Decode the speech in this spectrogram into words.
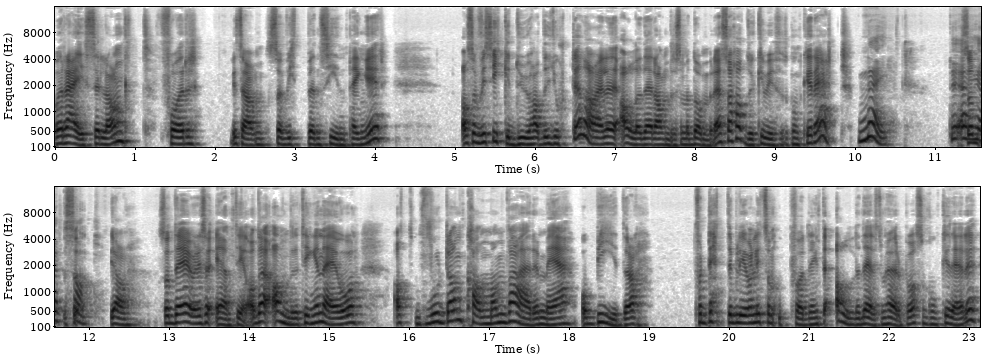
og reise langt for liksom så vidt bensinpenger Altså Hvis ikke du hadde gjort det, da, eller alle dere andre som er dommere, så hadde jo ikke vi fått konkurrert. Nei, det er Så, helt så, sant. ja, så det er jo liksom én ting. Og det andre tingen er jo at hvordan kan man være med og bidra? For dette blir jo en litt sånn oppfordring til alle dere som hører på, som konkurrerer.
